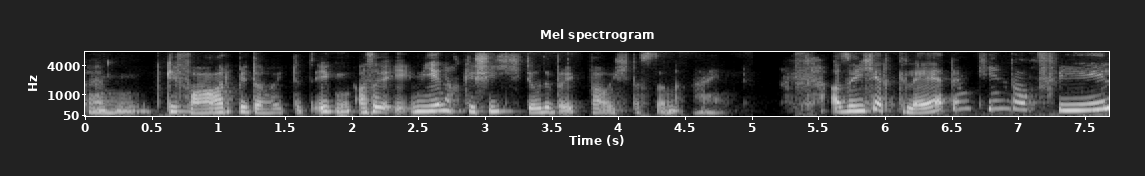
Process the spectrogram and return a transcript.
ähm, Gefahr bedeutet. Also je nach Geschichte oder baue ich das dann ein. Also ich erkläre dem Kind auch viel,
